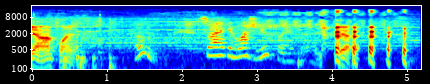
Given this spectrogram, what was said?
Yeah, I'm playing. Oh. So I can watch you play. Yeah.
